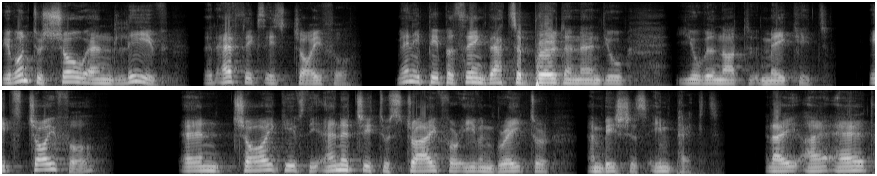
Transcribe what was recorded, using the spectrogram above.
We want to show and live that ethics is joyful. Many people think that's a burden and you, you will not make it. It's joyful and joy gives the energy to strive for even greater ambitious impact. And I, I add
